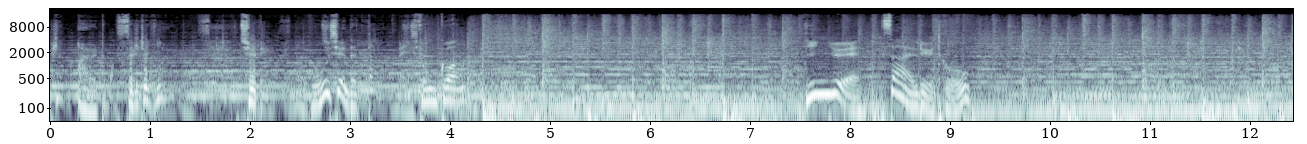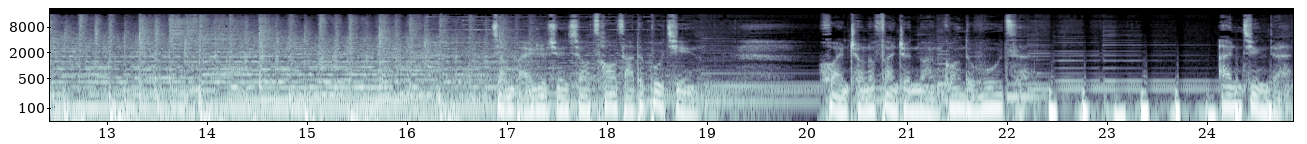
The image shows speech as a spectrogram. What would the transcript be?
让耳朵随着音乐去领略那无限的大美风光。音乐在旅途。喧嚣嘈杂的布景，换成了泛着暖光的屋子，安静的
